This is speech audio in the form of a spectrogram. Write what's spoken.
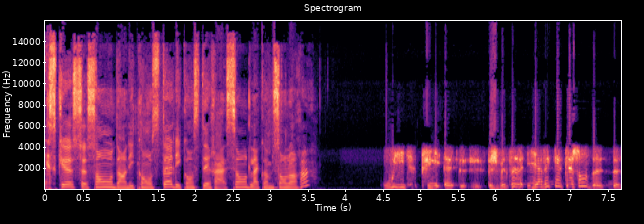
est-ce que ce sont dans les constats, les considérations de la Commission Laurent? Oui, puis euh, je veux dire, il y avait quelque chose de, de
